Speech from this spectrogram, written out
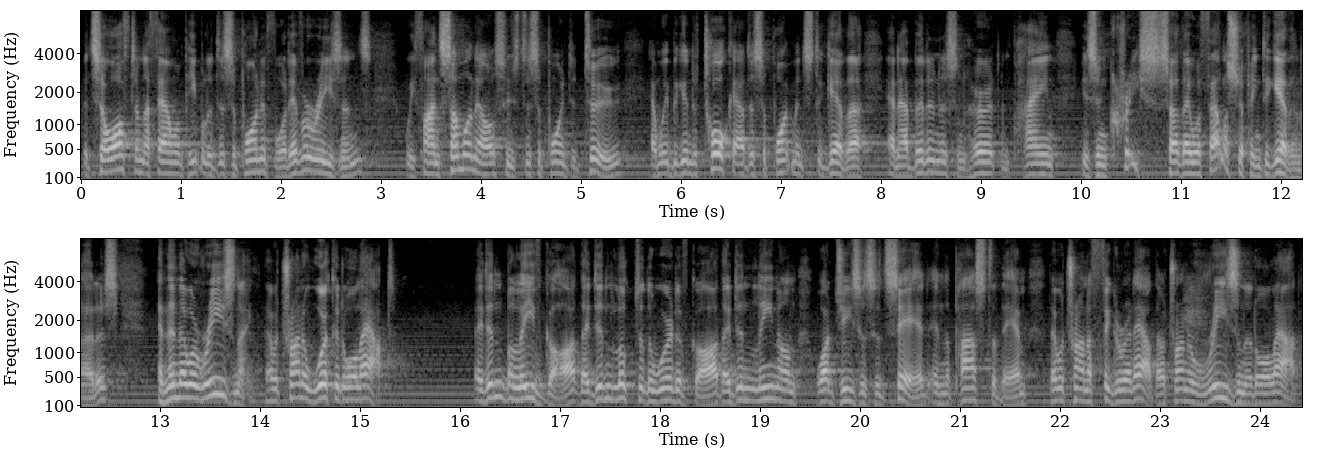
But so often I found when people are disappointed for whatever reasons, we find someone else who's disappointed too, and we begin to talk our disappointments together, and our bitterness and hurt and pain is increased. So they were fellowshipping together, notice, and then they were reasoning. They were trying to work it all out. They didn't believe God. They didn't look to the Word of God. They didn't lean on what Jesus had said in the past to them. They were trying to figure it out. They were trying to reason it all out.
